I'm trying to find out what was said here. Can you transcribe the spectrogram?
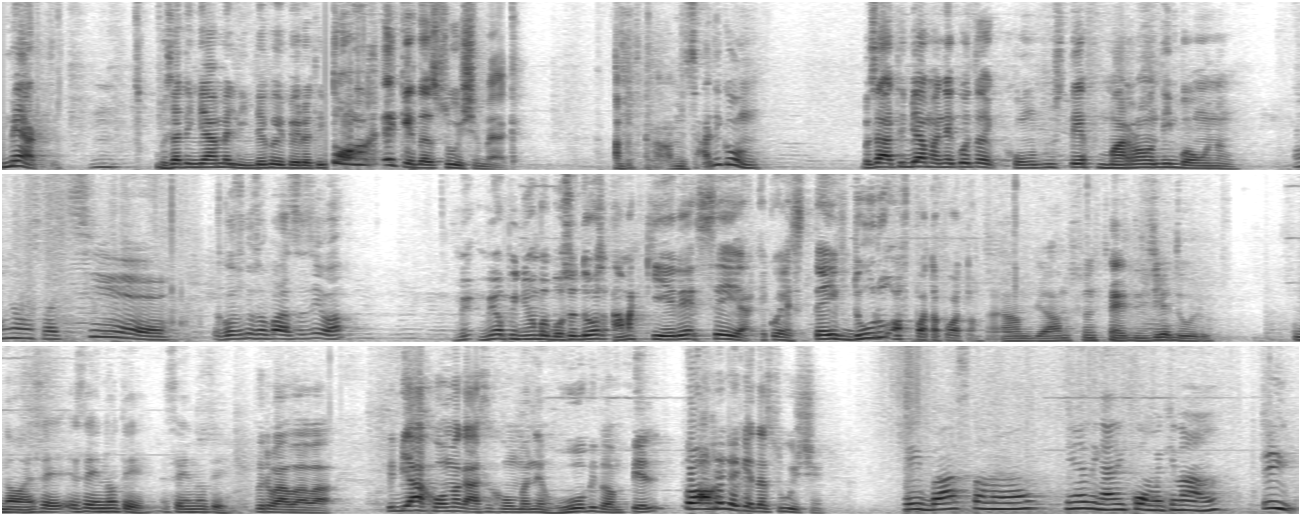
Mac, é que da sushi, Mac. A mim sabe como? Você tem bem maneira que com um Steph marrom de bom, não? Nossa, tia. Coisa que só passa assim, ó. Mi- Minha opinião para vocês dois, ama querer seja, é com Steve duro ou pota pota. Não é do dia duro. Não, esse, esse aí não tem. Esse aí não tem. Pero vai, vai, vai. Se bem como gasta com maneira roupa, papel, toch é que da sushi. Ei, basta não. Quem é ninguém come aqui não? Ei,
